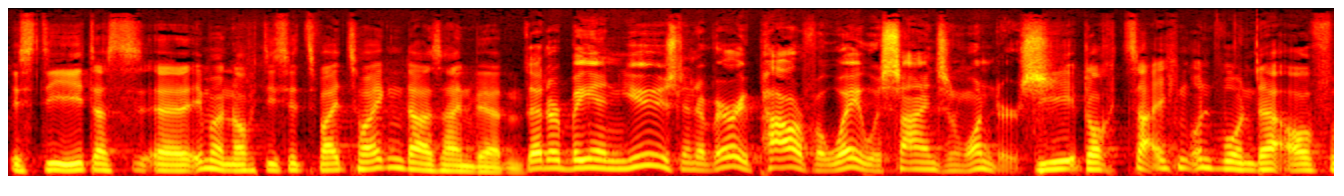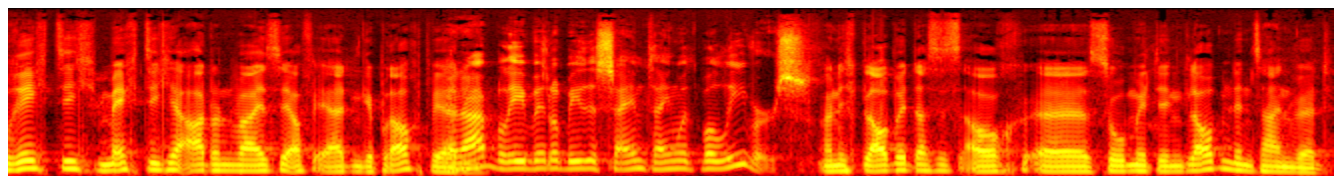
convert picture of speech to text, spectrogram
ist die, dass äh, immer noch diese zwei Zeugen da sein werden, that are being used in a very powerful way with signs and wonders. die durch Zeichen und Wunder auf richtig mächtige Art und Weise auf Erden gebraucht And I werden. believe it'll be the same thing with believers. Und ich glaube, dass es auch äh, so mit den Glaubenden sein wird.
